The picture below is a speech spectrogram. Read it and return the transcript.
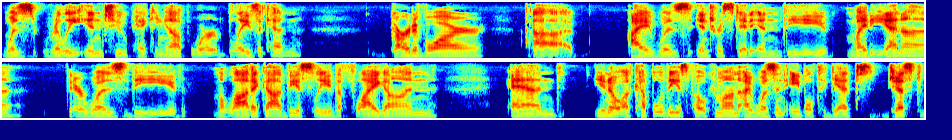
was really into picking up were Blaziken, Gardevoir. Uh, I was interested in the Mightyena. There was the Milotic, obviously, the Flygon, and you know, a couple of these Pokemon I wasn't able to get. Just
